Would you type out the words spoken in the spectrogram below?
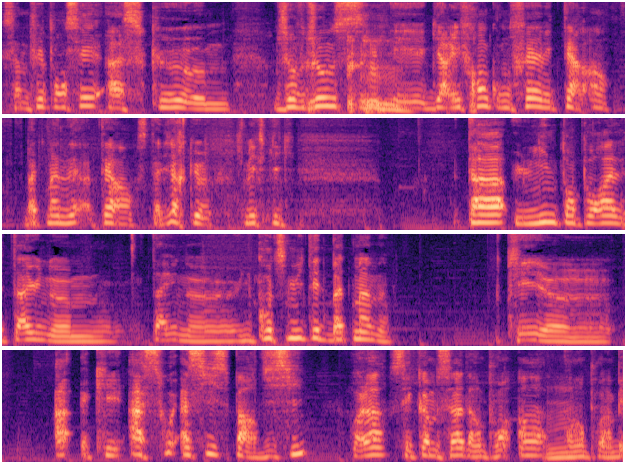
ça me fait penser à ce que euh, Geoff Jones et Gary Frank ont fait avec Terre 1, Batman Terre 1. C'est-à-dire que, je m'explique, tu as une ligne temporelle, tu as, une, euh, t'as une, euh, une continuité de Batman qui est, euh, qui assise par DC. Voilà, c'est comme ça d'un point A à un point B.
